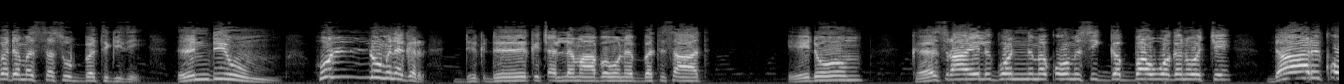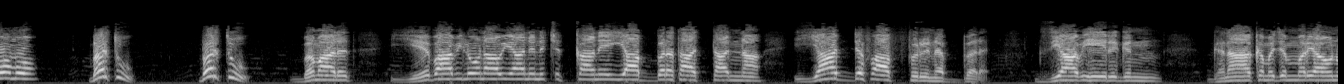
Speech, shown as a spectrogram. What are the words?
በደመሰሱበት ጊዜ እንዲሁም ሁሉም ነገር ድቅድቅ ጨለማ በሆነበት ሰዓት ኤዶም ከእስራኤል ጐን መቆም ሲገባው ወገኖቼ ዳር ቆሞ በርቱ በርቱ በማለት የባቢሎናውያንን ጭካኔ ያበረታታና ያደፋፍር ነበረ እግዚአብሔር ግን ገና ከመጀመሪያውኑ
